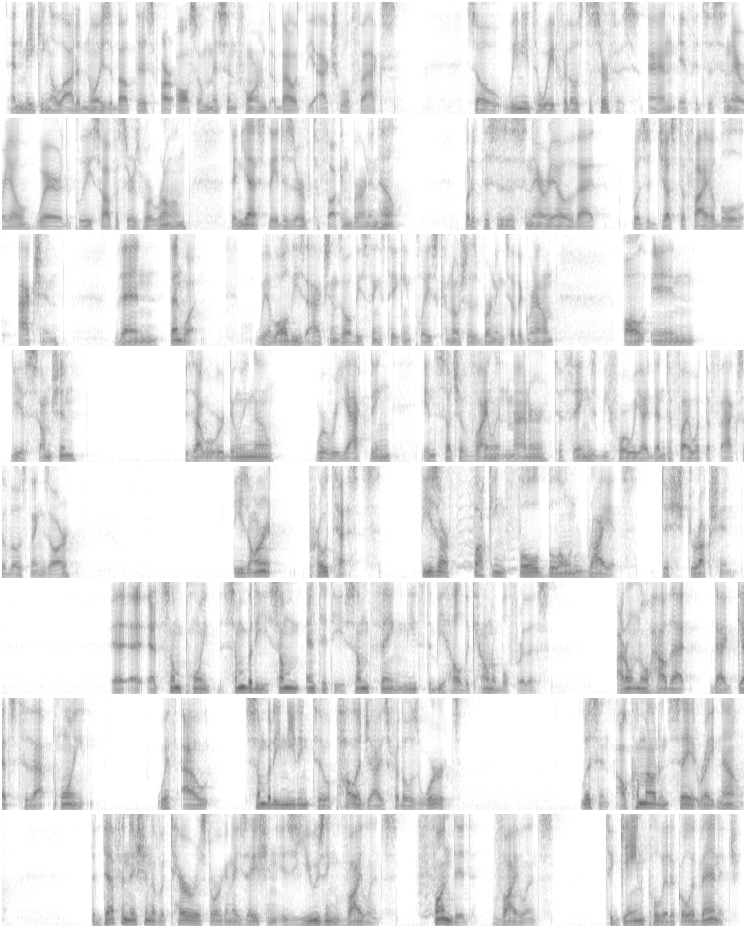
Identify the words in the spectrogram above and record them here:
and making a lot of noise about this are also misinformed about the actual facts. So we need to wait for those to surface. And if it's a scenario where the police officers were wrong, then yes, they deserve to fucking burn in hell. But if this is a scenario that was a justifiable action, then then what? We have all these actions, all these things taking place. Kenosha is burning to the ground, all in the assumption. Is that what we're doing now? We're reacting in such a violent manner to things before we identify what the facts of those things are. These aren't protests. These are fucking full blown riots, destruction. At, at some point, somebody, some entity, something needs to be held accountable for this. I don't know how that, that gets to that point without somebody needing to apologize for those words. Listen, I'll come out and say it right now. The definition of a terrorist organization is using violence, funded violence, to gain political advantage.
